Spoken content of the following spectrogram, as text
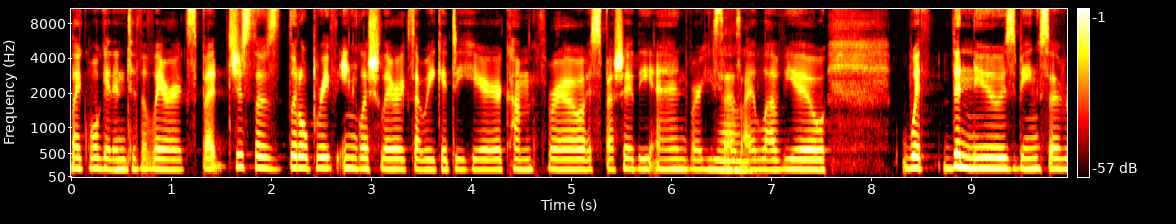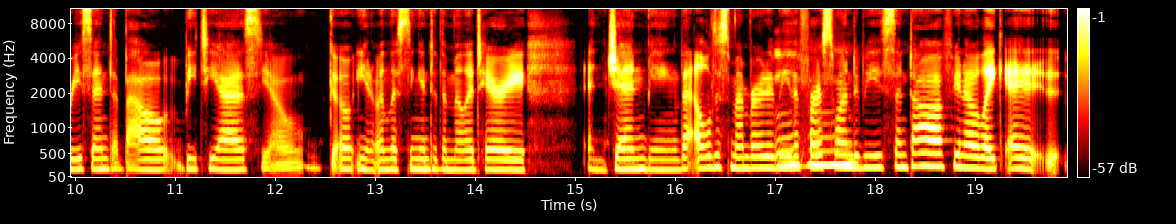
like we'll get into the lyrics, but just those little brief English lyrics that we get to hear come through, especially at the end where he says, I love you. With the news being so recent about BTS, you know, go, you know, enlisting into the military, and Jin being the eldest member to be the first Mm-hmm. one to be sent off, you know, like it,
